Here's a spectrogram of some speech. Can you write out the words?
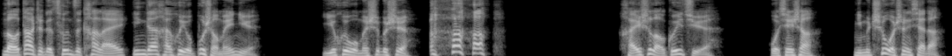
老大，这个村子看来应该还会有不少美女，一会我们是不是？哈哈，还是老规矩，我先上，你们吃我剩下的。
